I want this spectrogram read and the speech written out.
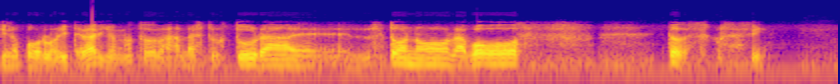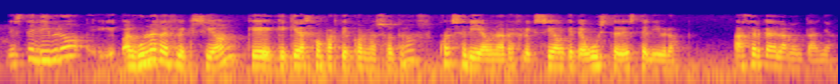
sino por lo literario, ¿no? Toda la, estructura, el tono, la voz, todas esas cosas, sí. De este libro, ¿alguna reflexión que, quieras compartir con nosotros? ¿Cuál sería una reflexión que te guste de este libro acerca de la montaña?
